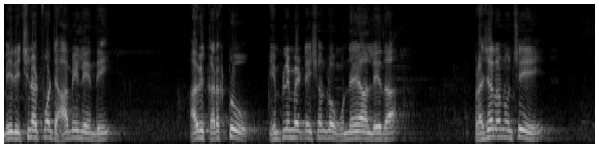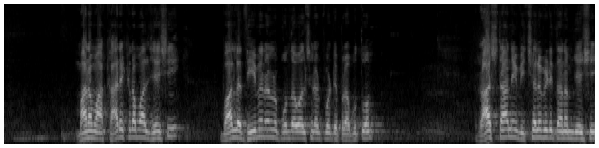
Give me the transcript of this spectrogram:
మీరు ఇచ్చినటువంటి హామీలు ఏంది? అవి కరెక్టు ఇంప్లిమెంటేషన్లో ఉన్నాయా లేదా? ప్రజల నుంచి మనం ఆ కార్యక్రమాలు చేసి వాళ్ళ దీవెనలను పొందవలసినటువంటి ప్రభుత్వం రాష్ట్రాన్ని విచ్చలవిడితనం చేసి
